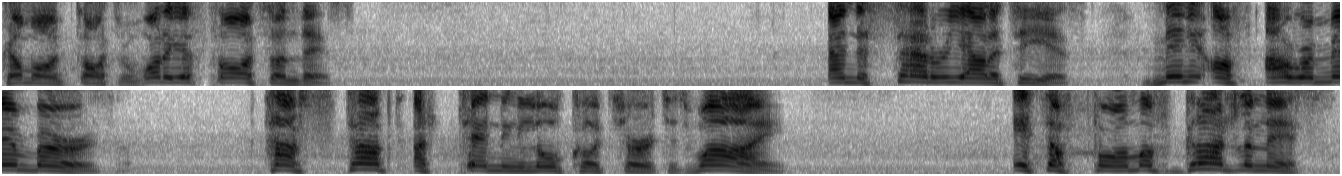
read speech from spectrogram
Come on, talk to me. What are your thoughts on this? And the sad reality is, many of our members have stopped attending local churches. Why? It's a form of godliness,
